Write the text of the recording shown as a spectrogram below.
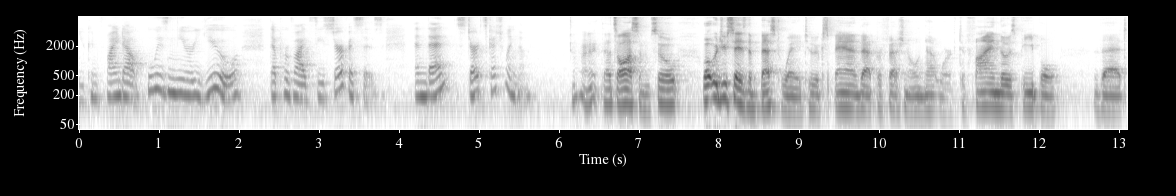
you can find out who is near you that provides these services, and then start scheduling them. All right, that's awesome. So, what would you say is the best way to expand that professional network to find those people that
